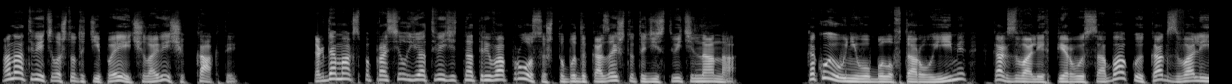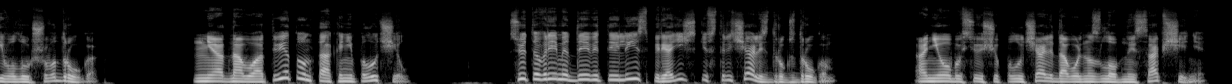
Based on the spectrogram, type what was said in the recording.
Она ответила что-то типа «Эй, человечек, как ты?». Тогда Макс попросил ее ответить на три вопроса, чтобы доказать, что это действительно она. Какое у него было второе имя, как звали их первую собаку и как звали его лучшего друга. Ни одного ответа он так и не получил. Все это время Дэвид и Лиз периодически встречались друг с другом. Они оба все еще получали довольно злобные сообщения.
